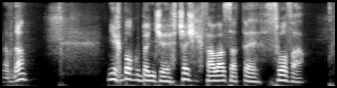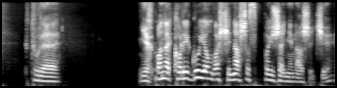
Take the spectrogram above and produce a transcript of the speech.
Prawda? Niech Bogu będzie cześć i chwała za te słowa, które niech one korygują właśnie nasze spojrzenie na życie,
